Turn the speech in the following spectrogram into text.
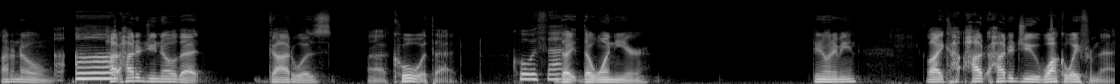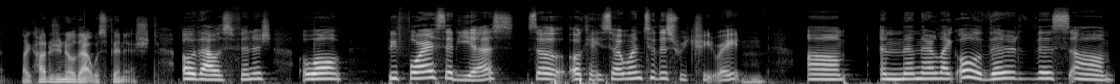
I don't know? Um, how, how did you know that God was uh, cool with that? cool with that. the the one year. Do you know what I mean? Like how how did you walk away from that? Like how did you know that was finished? oh, that was finished. Well, before I said yes, so okay, so I went to this retreat, right? Um, and then they're like, oh, there's this um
